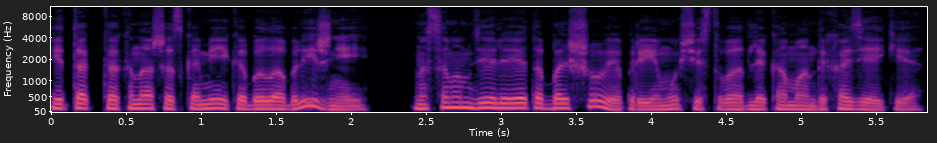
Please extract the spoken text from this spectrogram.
И так как наша скамейка была ближней, на самом деле это большое преимущество для команды хозяйки.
